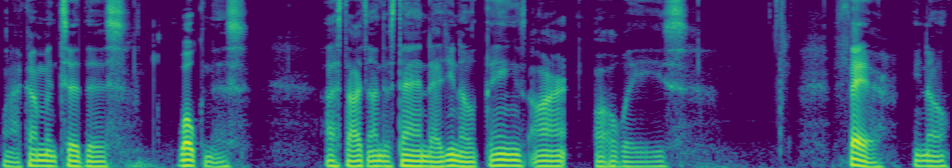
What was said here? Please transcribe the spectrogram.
when I come into this wokeness, I started to understand that, you know, things aren't always fair, you know.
